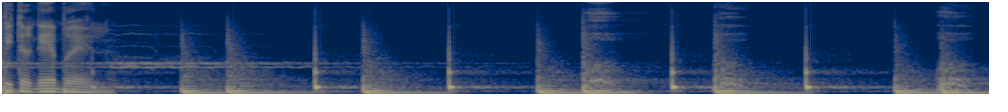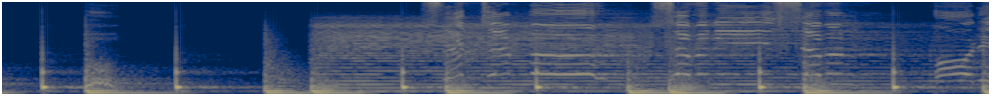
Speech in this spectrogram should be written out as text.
פיטר גבריאל. all day.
